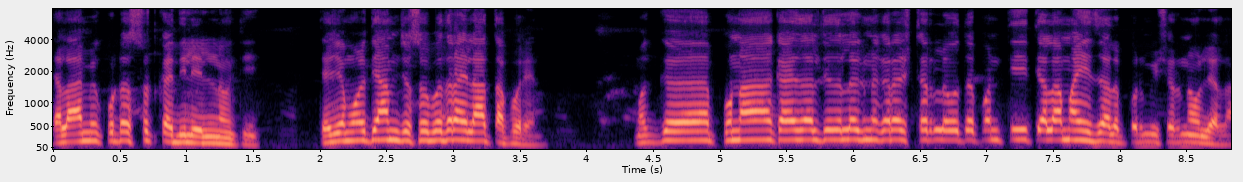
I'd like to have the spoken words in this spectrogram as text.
त्याला आम्ही कुठं सुटका दिलेली नव्हती. त्याच्यामुळे ते आमच्यासोबत राहिला आतापर्यंत. मग पुन्हा काय झालं त्याचं लग्न करायचं ठरलं होतं पण ती त्याला माहीत झालं परमेश्वर नवल्याला.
